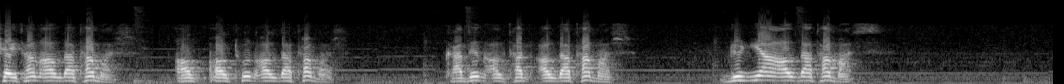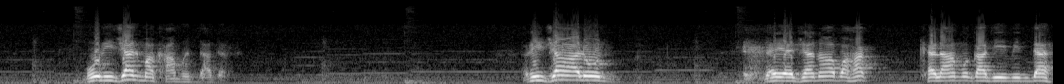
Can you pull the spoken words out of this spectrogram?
şeytan aldatamaz. Al, altın aldatamaz. Kadın aldatamaz. Dünya aldatamaz. Bu rical makamındadır. Ricalun diye Cenab-ı Hak kelamı kadiminde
